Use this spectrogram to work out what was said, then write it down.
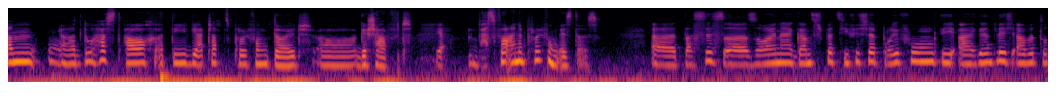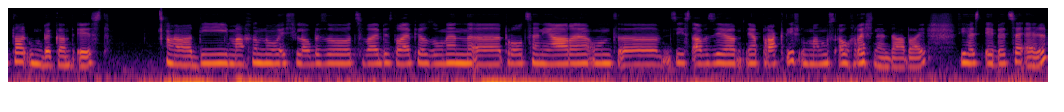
Um, ähm, du hast auch die Wirtschaftsprüfung Deutsch äh, geschafft. Ja. Was für eine Prüfung ist das? Äh, das ist äh, so eine ganz spezifische Prüfung, die eigentlich aber total unbekannt ist. Äh, die machen nur, ich glaube, so zwei bis drei Personen pro zehn Jahre und sie ist aber sehr ja, praktisch und man muss auch rechnen dabei. Sie heißt EBCL.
